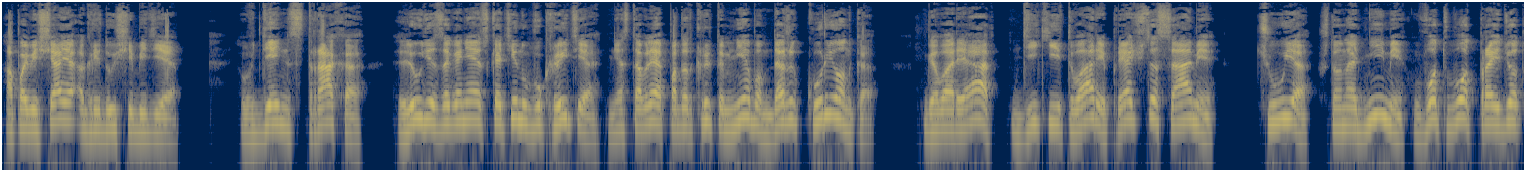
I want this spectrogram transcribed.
оповещая о грядущей беде. В день страха люди загоняют скотину в укрытие, не оставляя под открытым небом даже куренка. Говорят, дикие твари прячутся сами, чуя, что над ними вот-вот пройдет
